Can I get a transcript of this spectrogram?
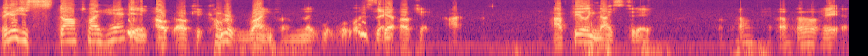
That guy just stomped my head in. Oh, okay, come we're running from me. Like, what, what is that? Yeah, okay. I, I'm feeling nice today. Oh, oh, oh, hey.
